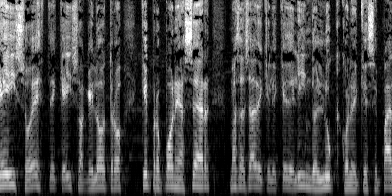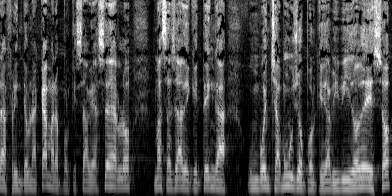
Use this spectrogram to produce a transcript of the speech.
qué hizo este, qué hizo aquel otro, qué propone hacer, más allá de que le quede lindo el look con el que se para frente a una cámara porque sabe hacerlo, más allá de que tenga un buen chamullo porque ha vivido de eso,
